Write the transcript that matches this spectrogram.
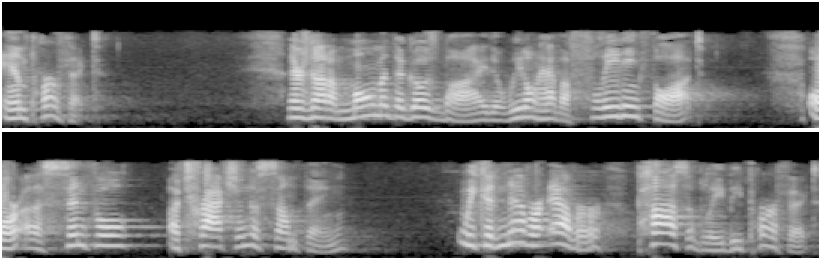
imperfect. There's not a moment that goes by that we don't have a fleeting thought or a sinful attraction to something. We could never, ever possibly be perfect.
